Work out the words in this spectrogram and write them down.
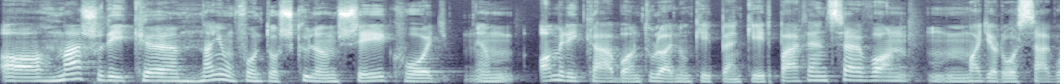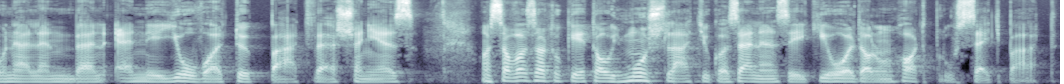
A második nagyon fontos különbség, hogy Amerikában tulajdonképpen két pártrendszer van, Magyarországon ellenben ennél jóval több párt versenyez. A szavazatokért, ahogy most látjuk az ellenzéki oldalon, 6 plusz 1 párt.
